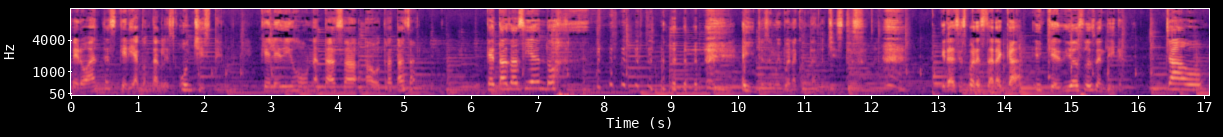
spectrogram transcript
pero antes quería contarles un chiste. ¿Qué le dijo una taza a otra taza? ¿Qué estás haciendo? Ey, yo soy muy buena contando chistes. Gracias por estar acá y que Dios los bendiga. Chao.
